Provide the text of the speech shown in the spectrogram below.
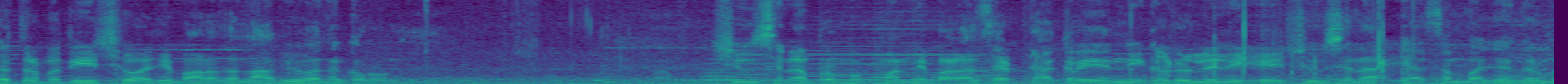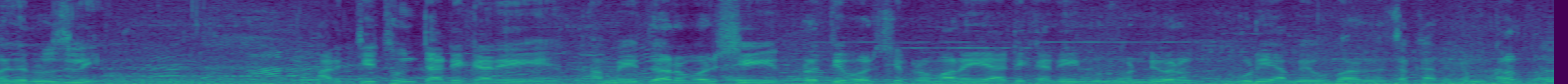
छत्रपती शिवाजी महाराजांना अभिवादन करून शिवसेना प्रमुख मान्य बाळासाहेब ठाकरे यांनी घडवलेली हे शिवसेना या संभाजीनगरमध्ये रुजली. आणि तिथून त्या ठिकाणी आम्ही दरवर्षी प्रतिवर्षीप्रमाणे या ठिकाणी गुलमंडीवर गुढी आम्ही उभारण्याचा कार्यक्रम करतो.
